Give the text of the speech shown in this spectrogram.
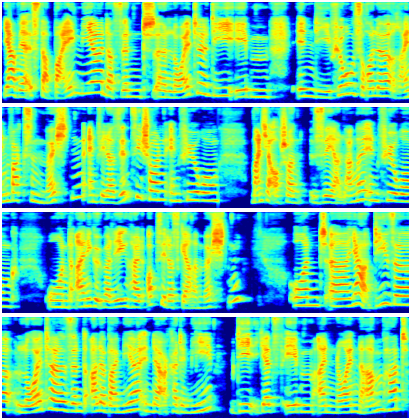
Ja, wer ist da bei mir? Das sind äh, Leute, die eben in die Führungsrolle reinwachsen möchten. Entweder sind sie schon in Führung, manche auch schon sehr lange in Führung und einige überlegen halt, ob sie das gerne möchten. Und äh, ja, diese Leute sind alle bei mir in der Akademie, die jetzt eben einen neuen Namen hat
